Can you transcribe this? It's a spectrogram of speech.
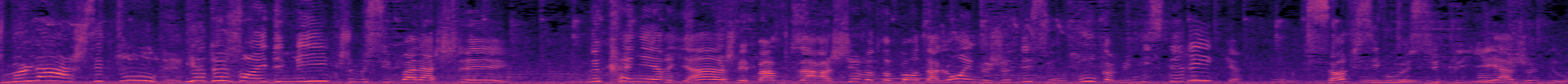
je me lâche, c'est tout. Il y a deux ans et demi que je me suis pas lâchée. Ne craignez rien, je vais pas vous arracher votre pantalon et me jeter sur vous comme une hystérique. Sauf si vous me suppliez à genoux.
